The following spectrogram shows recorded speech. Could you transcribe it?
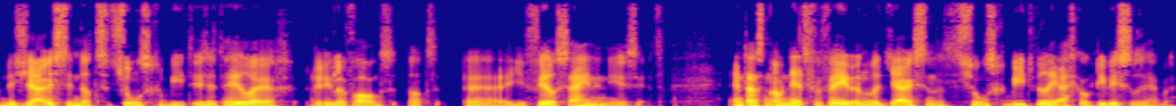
Dus juist in dat stationsgebied is het heel erg relevant dat eh, je veel seinen neerzet. En dat is nou net vervelend, want juist in dat stationsgebied wil je eigenlijk ook die wissels hebben.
